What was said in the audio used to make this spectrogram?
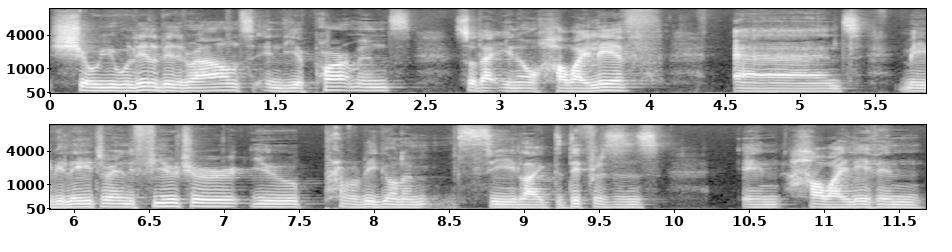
show you a little bit around in the apartment so that you know how I live. And maybe later in the future you're probably gonna see like the differences in how I live in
